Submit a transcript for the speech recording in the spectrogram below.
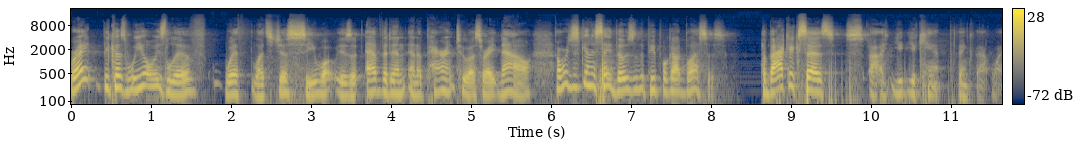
right? Because we always live with let's just see what is evident and apparent to us right now. And we're just going to say those are the people God blesses. Habakkuk says uh, you, you can't think that way.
